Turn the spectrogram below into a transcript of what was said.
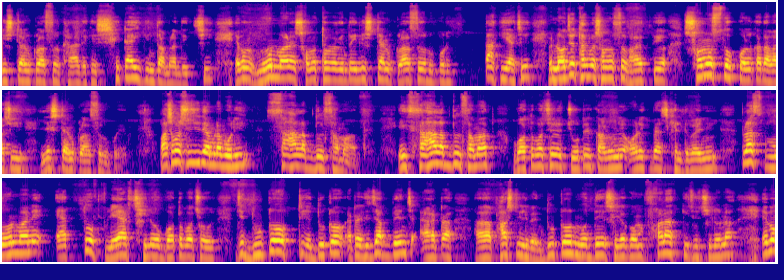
লিস্টার্ন ক্লাসোর খেলা দেখে সেটাই কিন্তু আমরা দেখছি এবং মন মানের সমর্থকরা কিন্তু এই লিস্টার্ন ক্লাসের উপর তাকিয়ে আছে। নজর থাকবে সমস্ত ভারতীয়, সমস্ত কলকাতাবাসী লিস্টার্ন ক্লাসের উপরে। পাশাপাশি যদি আমরা বলি, সাহাল আব্দুল সামাদ। এই সাহাল আব্দুল সামাদ গত বছরের চোটের কারণে অনেক ম্যাচ খেলতে পারেনি। প্লাস মোহনবাগানে এত প্লেয়ার ছিল গত বছর যে দুটো দুটো একটা রিজার্ভ বেঞ্চ আর একটা ফার্স্ট ইলেভেন দুটোর মধ্যে সেরকম ফারাক কিছু ছিল না এবং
